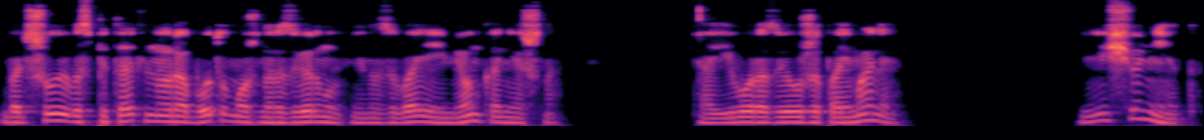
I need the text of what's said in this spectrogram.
большую воспитательную работу можно развернуть, не называя имен, конечно. А его разве уже поймали? Еще нет.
